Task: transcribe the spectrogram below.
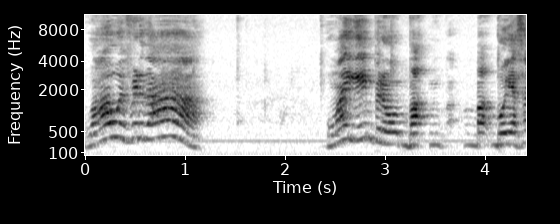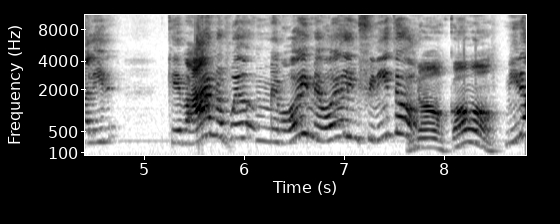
¡Wow! Es verdad. Oh my game, pero va- va- voy a salir. ¿Qué va? No puedo. Me voy, me voy al infinito. No, ¿cómo? Mira.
